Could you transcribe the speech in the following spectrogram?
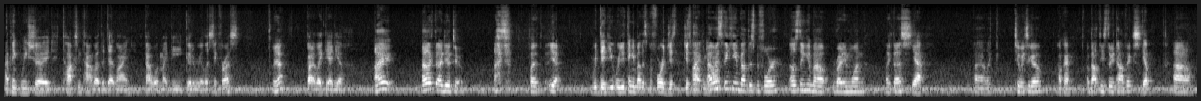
I think we should talk sometime about the deadline, about what might be good and realistic for us. Yeah, But I like the idea. I I like the idea too. but yeah, Did you were you thinking about this before? Or just just I, in your I mind? was thinking about this before. I was thinking about writing one like this. yeah. uh, like two weeks ago Okay. about these three topics. Yep. Um,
